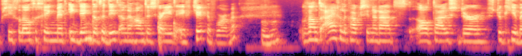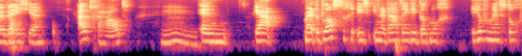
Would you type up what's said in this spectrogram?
psychologen ging met: Ik denk dat er dit aan de hand is, kan je het even checken voor me? Mhm. Want eigenlijk had ik ze inderdaad al thuis er stukje bij beetje uitgehaald. Hmm. En ja, maar het lastige is inderdaad, denk ik, dat nog heel veel mensen toch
